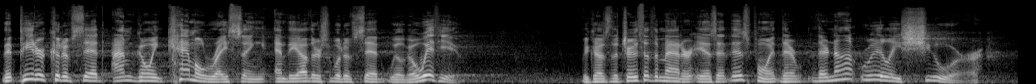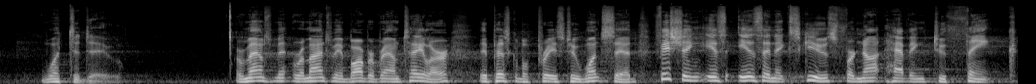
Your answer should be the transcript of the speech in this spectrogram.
that Peter could have said, I'm going camel racing, and the others would have said, We'll go with you. Because the truth of the matter is, at this point, they're, they're not really sure what to do. It reminds me, reminds me of Barbara Brown Taylor, the Episcopal priest, who once said, Fishing is, is an excuse for not having to think.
